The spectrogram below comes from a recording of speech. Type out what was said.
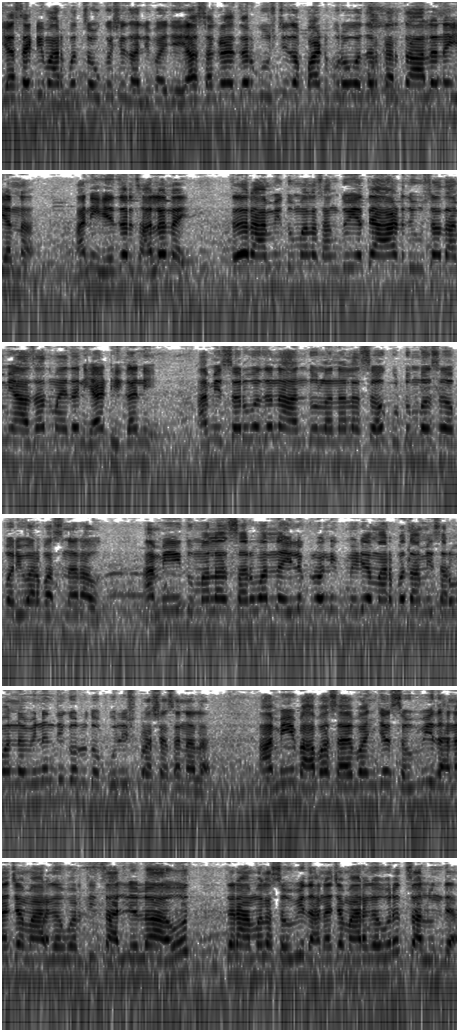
यासाठी मार्फत चौकशी झाली पाहिजे. ह्या सगळ्या जर गोष्टीचा पाठपुरावा जर करता आला नाही यांना आणि हे जर झालं नाही तर आम्ही तुम्हाला सांगतो येत्या आठ दिवसात आम्ही आझाद मैदान ह्या ठिकाणी आम्ही सर्वजण आंदोलनाला सहकुटुंब सहपरिवार बसणार आहोत. आम्ही तुम्हाला सर्वांना इलेक्ट्रॉनिक मीडियामार्फत आम्ही सर्वांना विनंती करतो पोलीस प्रशासनाला. आम्ही बाबासाहेबांच्या संविधानाच्या मार्गावरती चाललेलो आहोत तर आम्हाला संविधानाच्या मार्गावरच चालून द्या.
